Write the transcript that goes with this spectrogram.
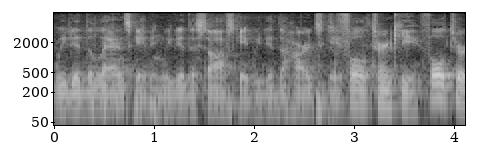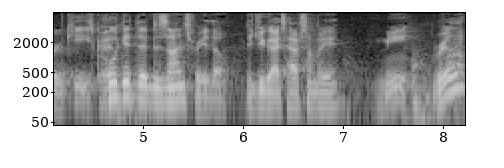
We did the landscaping, we did the softscape, we did the hardscape. Full turnkey. Full turnkey. Who did the designs for you though? Did you guys have somebody? Me. Really?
